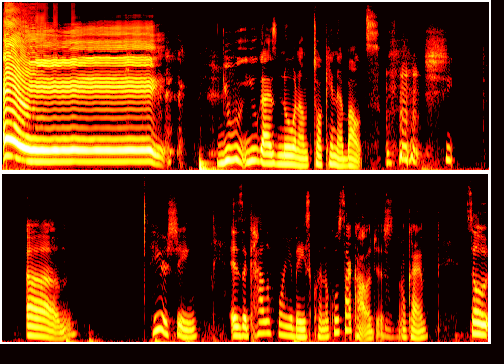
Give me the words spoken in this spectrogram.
Hey! You you guys know what I'm talking about. she um he or she is a California-based clinical psychologist, mm-hmm. okay? So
